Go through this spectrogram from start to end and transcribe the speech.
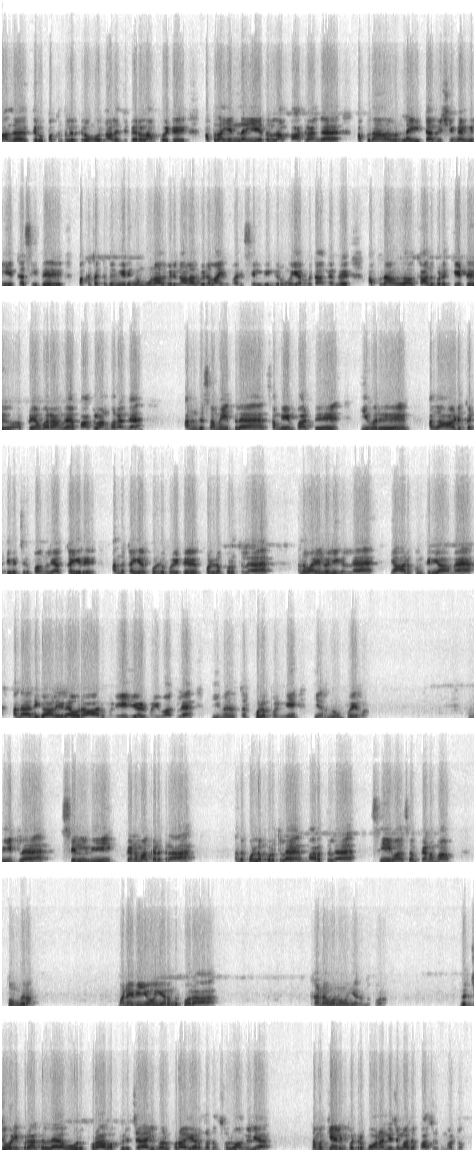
அந்த தெரு பக்கத்துல இருக்கிறவங்க ஒரு நாலஞ்சு பேரெல்லாம் போயிட்டு அப்பதான் என்ன ஏதெல்லாம் பாக்குறாங்க. அப்பதான் லைட்டா விஷயமே வெளியே கசிது பக்கத்தக்கத்து வீடுங்க மூணாவது வீடு நாலாவது வீடெல்லாம் இந்த மாதிரி செல்விங்கிறவங்க இறந்துட்டாங்கன்னு அப்பதான் காதுபட கேட்டு அப்படியே வராங்க பார்க்கலான்னு வராங்க. அந்த சமயத்துல சமயம் பார்த்து இவரு அங்க ஆடு கட்டி வச்சிருப்பாங்க இல்லையா? கயிறு. அந்த கயிறை கொண்டு போயிட்டு கொல்லப்புறத்துல அந்த வயல்வெளிகள்ல யாருக்கும் தெரியாம அந்த அதிகாலையில ஒரு ஆறு மணி ஏழு மணி வாக்குல இவன் தற்கொலை பண்ணி இறந்தும் போயிடுறான். வீட்டுல செல்வி பிணமா கிடக்குறா. அந்த கொல்லப்புறத்துல மரத்துல சீனிவாசம் பிணமா தொங்குறான். மனைவியும் இறந்து போறா. கணவனும் இறந்து போறான். இந்த ஜோடி புறாக்கள்ல ஒரு புறாவை பிரிச்சா இன்னொரு புறா இறந்துடும் சொல்லுவாங்க இல்லையா? நம்ம கேள்விப்பட்டிருப்போம். நான் நிஜமா அதை பார்த்துருக்க மாட்டோம்.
